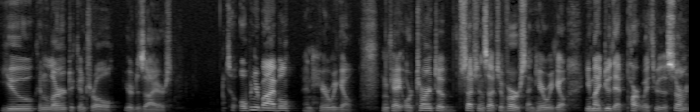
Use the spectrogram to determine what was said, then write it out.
you can learn to control your desires. So open your Bible and here we go. Okay, or turn to such and such a verse and here we go. You might do that partway through the sermon.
